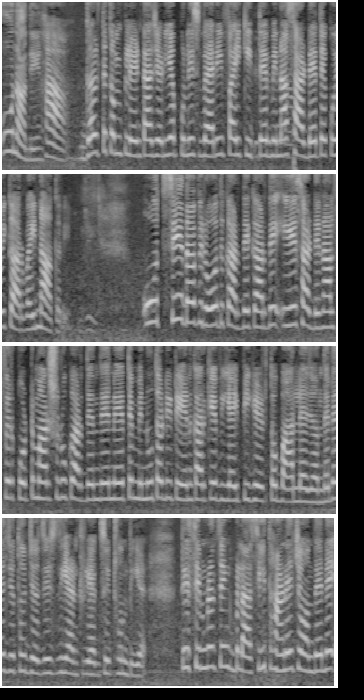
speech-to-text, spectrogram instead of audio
ਉਹ ਨਾ ਦੇਣ। ਹਾਂ ਗਲਤ ਕੰਪਲੇਂਟਾਂ ਜਿਹੜੀਆਂ ਪੁਲਿਸ ਵੈਰੀਫਾਈ ਕੀਤੇ ਬਿਨਾ ਸਾਡੇ ਤੇ ਕੋਈ ਕਾਰਵਾਈ ਨਾ ਕਰੇ। ਜੀ। ਉਸੇ ਦਾ ਵਿਰੋਧ ਕਰਦੇ ਕਰਦੇ ਇਹ ਸਾਡੇ ਨਾਲ ਫਿਰ ਕੁੱਟਮਾਰ ਸ਼ੁਰੂ ਕਰ ਦਿੰਦੇ ਨੇ ਤੇ ਮੈਨੂੰ ਤਾਂ ਡਿਟੇਨ ਕਰਕੇ ਵੀਆਈਪੀ ਗੇਟ ਤੋਂ ਬਾਹਰ ਲੈ ਜਾਂਦੇ ਨੇ, ਜਿੱਥੋਂ ਜੱਜਿਸ ਦੀ ਐਂਟਰੀ ਐਗਜ਼ਿਟ ਹੁੰਦੀ ਹੈ। ਤੇ ਸਿਮਰਨ ਸਿੰਘ ਬਲਾਸੀ ਥਾਣੇ ਚ ਆਉਂਦੇ ਨੇ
